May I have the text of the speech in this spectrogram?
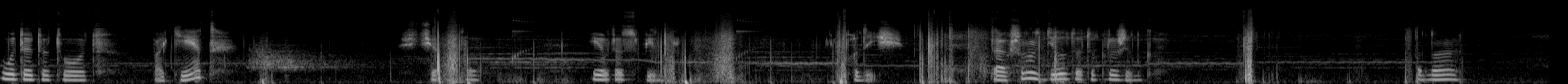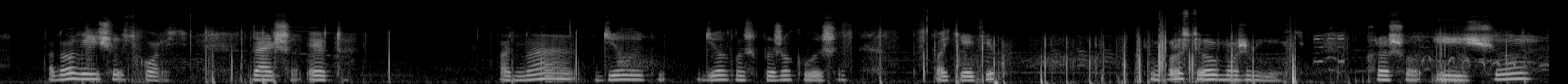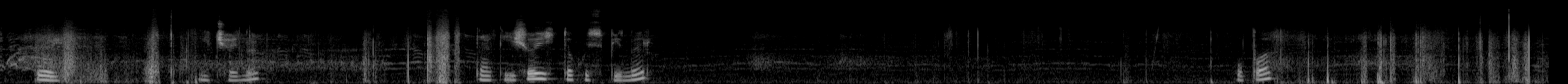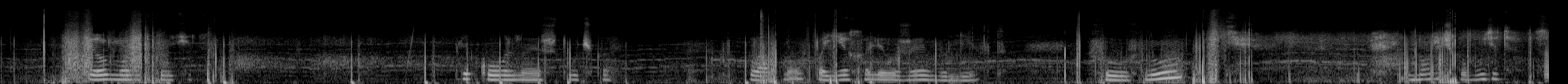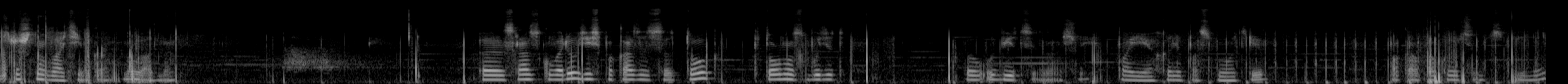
вот этот вот пакет с чем-то и вот этот спиннер подыщи. Так, что у нас делает эта пружинка? Она, она увеличивает скорость. Дальше это. Она делает, делает наш прыжок выше. Пакетик. Мы просто его можем есть. Хорошо. И еще... Ой. Нечаянно. Так, еще есть такой спиннер. Опа. И он может крутиться. Прикольная штучка. Ладно, поехали уже в лифт. Фух, ну... Немножечко будет страшноватенько. Ну ладно. Э, сразу говорю, здесь показывается то, кто у нас будет убийцы нашей. Поехали, посмотрим. Пока покрутим спину.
